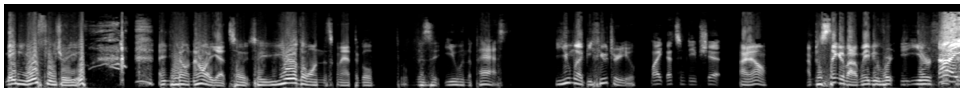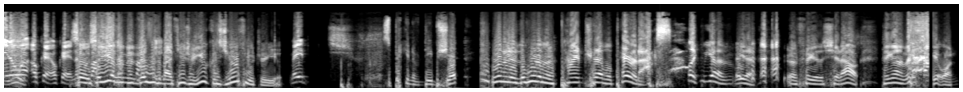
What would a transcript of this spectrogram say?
maybe you're future you, and you don't know it yet. So, so you're the one that's gonna have to go to visit you in the past. You might be future you. Mike, that's some deep shit. I know. I'm just thinking about it. Maybe we're you're. Future All right, you know you. what? Okay, okay. So, so you haven't been visited me. by future you because you're future you. Maybe. Speaking of deep shit, We're in a, we're in a time travel paradox. like we gotta, we gotta, we gotta figure this shit out. Hang on a minute. Get one.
